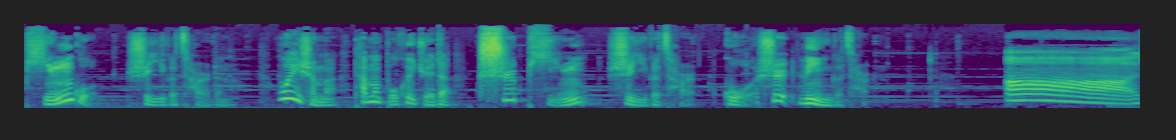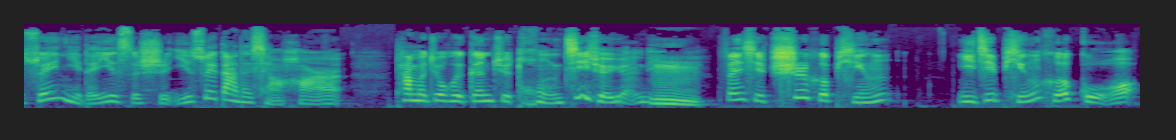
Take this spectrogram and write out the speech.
苹果是一个词儿的呢？为什么他们不会觉得吃苹是一个词儿，果是另一个词儿？哦，所以你的意思是一岁大的小孩儿，他们就会根据统计学原理，嗯，分析吃和平，以及平和果，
